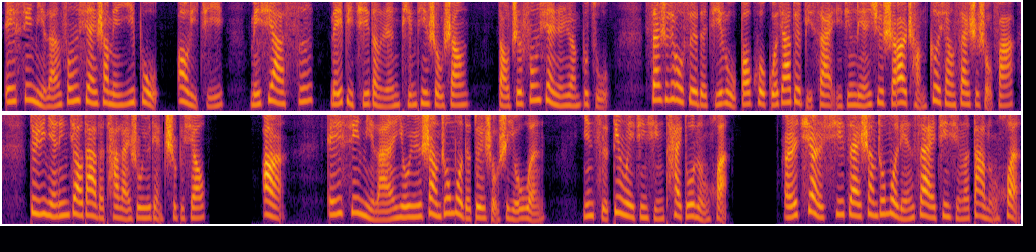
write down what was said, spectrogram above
AC 米兰锋线上面伊布、奥里吉、梅西亚斯、雷比奇等人频频受伤，导致锋线人员不足。三十六岁的吉鲁，包括国家队比赛已经连续十二场各项赛事首发，对于年龄较大的他来说有点吃不消。二 AC 米兰由于上周末的对手是尤文，因此并未进行太多轮换。而切尔西在上周末联赛进行了大轮换，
